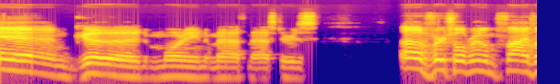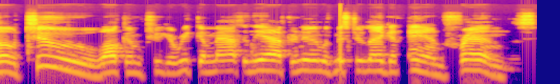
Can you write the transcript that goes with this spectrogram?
And good morning, Math Masters of Virtual Room 502. Welcome to Eureka Math in the afternoon with Mr. Leggett and friends.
